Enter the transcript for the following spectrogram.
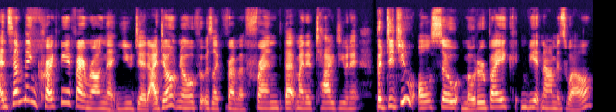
and something, correct me if I'm wrong, that you did. I don't know if it was like from a friend that might have tagged you in it, but did you also motorbike in Vietnam as well?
